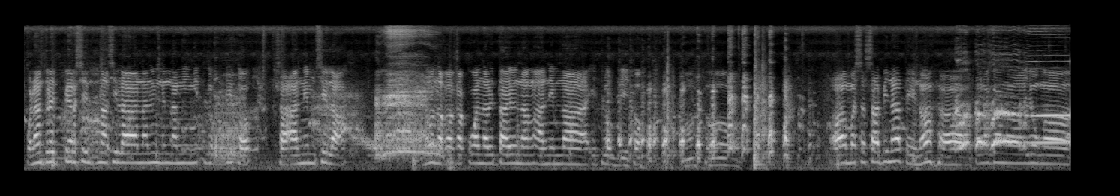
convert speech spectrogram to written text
So, 100% na sila nang, nangingitlog dito. Sa anim sila. No, nakakakuha na rin tayo ng anim na itlog dito. No? So, ah masasabi natin, no, ah, talagang ah, yung ah,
